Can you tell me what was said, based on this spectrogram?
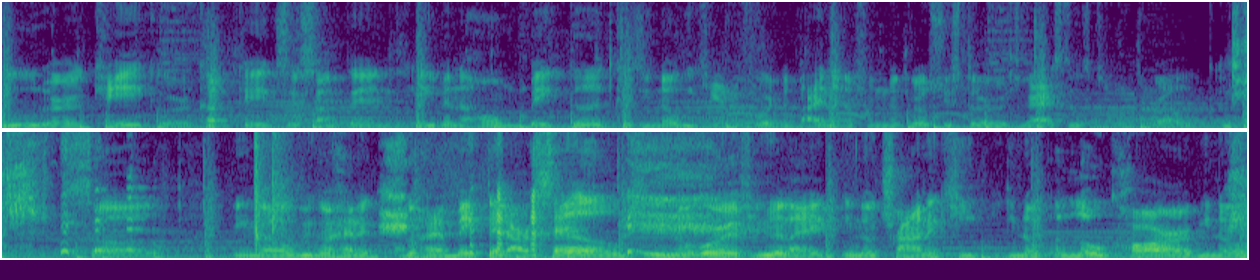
food or cake or cupcakes or something, even the home baked goods, because you know we can't afford to buy that from the grocery store or grassroots because we're broke. so you know we're gonna have to go ahead and make that ourselves you know or if you're like you know trying to keep you know a low carb you know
